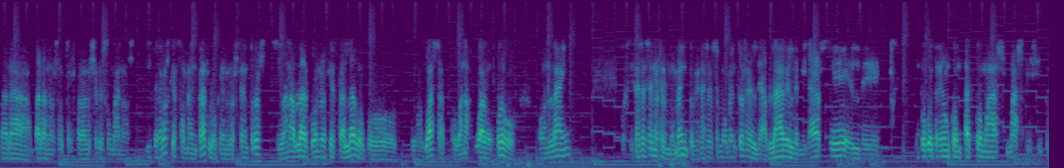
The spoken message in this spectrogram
para, para nosotros, para los seres humanos. Y tenemos que fomentarlo, que en los centros, si van a hablar con el que está al lado por, WhatsApp o van a jugar un juego online, pues quizás ese no es el momento. Quizás ese momento es el de hablar, el de mirarse, el de un poco tener un contacto más, más físico.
